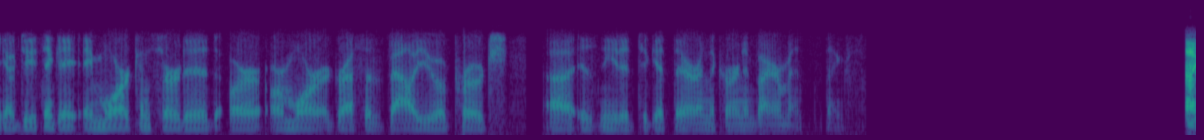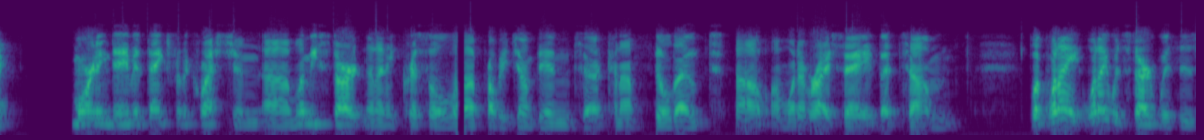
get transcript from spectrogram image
you know, do you think a more concerted or more aggressive value approach uh, is needed to get there in the current environment? Thanks. Morning, David. Thanks for the question. Um, let me start, and then I think Chris will uh, probably jump in to kind of build out uh, on whatever I say. But um, look, what I would start with is,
